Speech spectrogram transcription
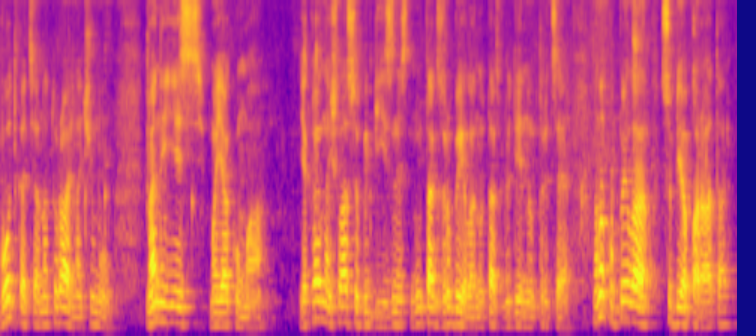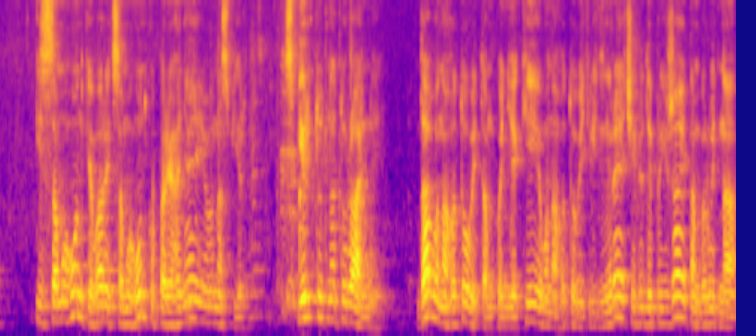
водка ця натуральна. Чому? У мене є моя кума, яка знайшла собі бізнес, ну так зробила, ну так людину при це. Вона купила собі апарата, із самогонки варить самогонку, переганяє його на спірт. Спірт тут натуральний. Да, вона готовить там коньяки, вона готовить різні речі. Люди приїжджають, там беруть на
